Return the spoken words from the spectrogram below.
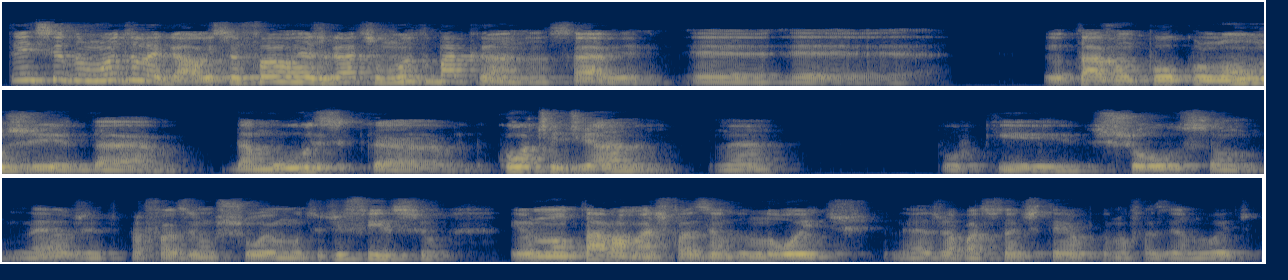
Tem sido muito legal. Isso foi um resgate muito bacana, sabe? É, é... Eu estava um pouco longe da, da música cotidiana, né? Porque shows são, né, gente, para fazer um show é muito difícil. Eu não estava mais fazendo noite, né, já há bastante tempo que eu não fazia noite.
